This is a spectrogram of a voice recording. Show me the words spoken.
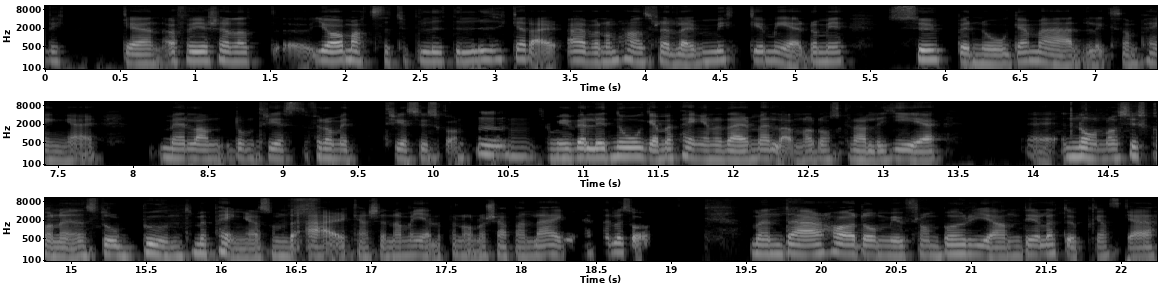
vilken, för jag känner att eh, jag och Mats är typ lite lika där, även om hans föräldrar är mycket mer, de är supernoga med liksom pengar mellan de tre, för de är tre syskon. Mm. Mm. De är väldigt noga med pengarna däremellan och de skulle aldrig ge eh, någon av syskonen en stor bunt med pengar som det är kanske när man hjälper någon att köpa en lägenhet eller så. Men där har de ju från början delat upp ganska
